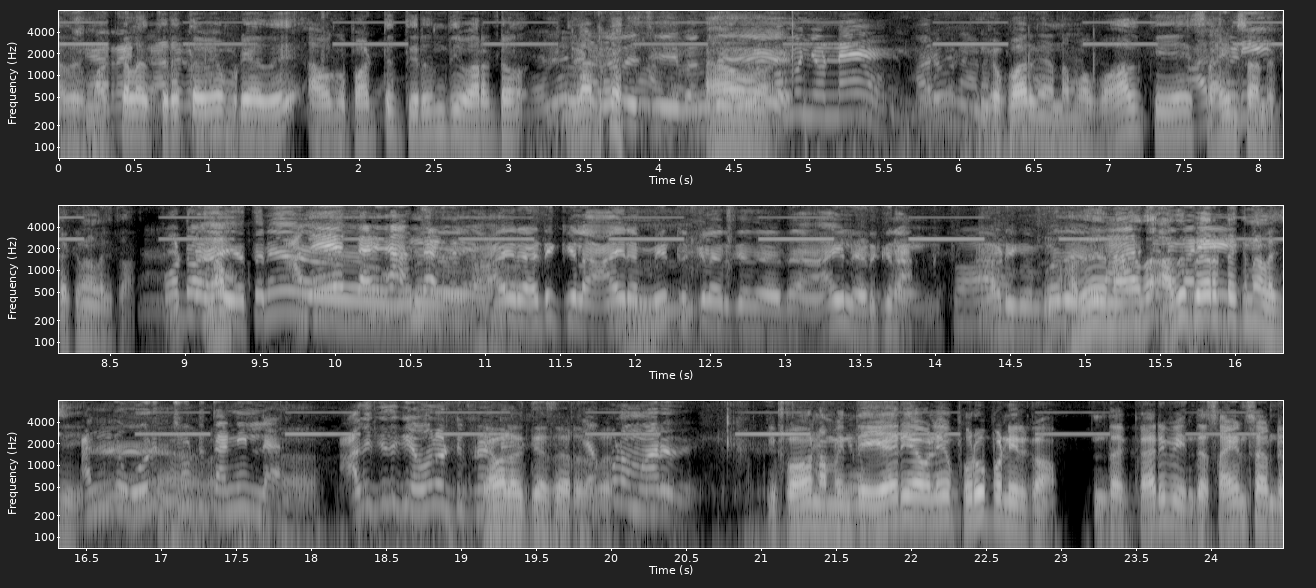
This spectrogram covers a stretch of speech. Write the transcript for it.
அது மக்களை திருத்தவே முடியாது. அவங்க பட்டு திருந்தி வரட்டும். இல்லாட்டி ஆமாம் சொன்னேன். மறுபடியும் இங்கே பாருங்க நம்ம வாழ்க்கையே சயின்ஸ் அண்ட் டெக்னாலஜி தான். ஆயிரம் அடிக்கல ஆயிரம் மீட்டருக்குள்ள இருக்கிறது ஆயில் எடுக்கிறான். அப்படிங்கும்போது அது நான் தான் அது வேற டெக்னாலஜி அங்க ஒரு சொட்டு தண்ணி இல்ல. அதுக்கு இதுக்கு எவ்வளவு எவ்வளோ வித்தியாசம் வருது இப்போ நம்ம இந்த ஏரியாவிலேயே ப்ரூவ் பண்ணியிருக்கோம். இந்த கருவி இந்த சயின்ஸ் அண்ட்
